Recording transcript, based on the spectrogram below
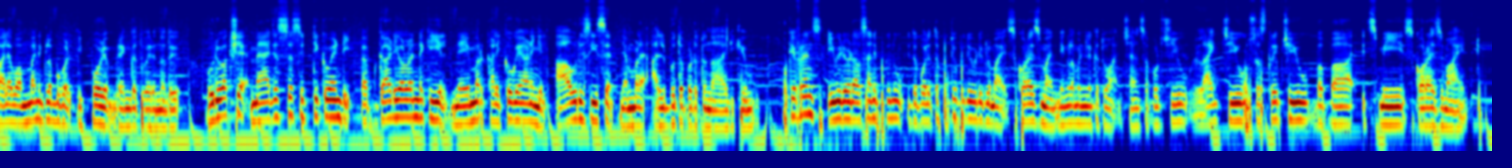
പല വമ്പൻ ക്ലബ്ബുകൾ ഇപ്പോഴും രംഗത്ത് വരുന്നത്. ഒരുപക്ഷെ മാഞ്ചസ്റ്റർ സിറ്റിക്ക് വേണ്ടി പെപ് ഗാഡിയോളന്റെ കീഴിൽ നെയ്മർ കളിക്കുകയാണെങ്കിൽ ആ ഒരു സീസൺ നമ്മളെ അത്ഭുതപ്പെടുത്തുന്നതായിരിക്കും. ഓക്കെ ഫ്രണ്ട്സ് ഈ വീഡിയോയുടെ അവസാനിപ്പിക്കുന്നു. ഇതുപോലത്തെ പുതിയ പുതിയ വീഡിയോകളുമായി സ്കോറൈസ് മൈൻ നിങ്ങളുടെ മുന്നിലേക്ക് എത്തുവാൻ ചാനൽ സപ്പോർട്ട് ചെയ്യൂ ലൈക്ക് ചെയ്യൂ സബ്സ്ക്രൈബ് ചെയ്യൂ. ബബ ഇറ്റ്സ് മീ സ്കോറൈസ് മൈൻഡ്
